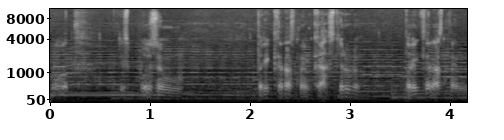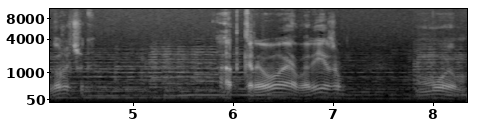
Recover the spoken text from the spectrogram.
Вот. Используем прекрасную кастрюлю, прекрасный ножичек. Открываем, режем моем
